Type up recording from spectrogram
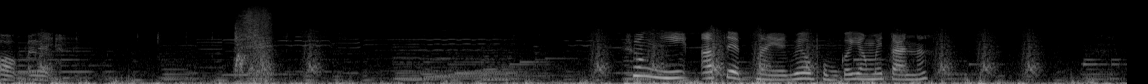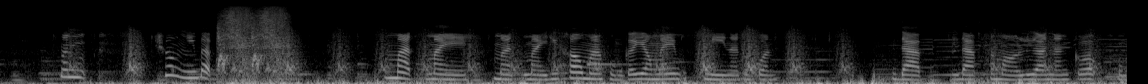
อออกไปเลยช่วงนี้อัปเดตใหม่เวลผมก็ยังไม่ตันนะ มันช่วงนี้แบบหมัดใหม่หมัดใหม่ที่เข้ามาผมก็ยังไม่มีนะทุกคนดาบดาบสมอเรือนั้นก็ผม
